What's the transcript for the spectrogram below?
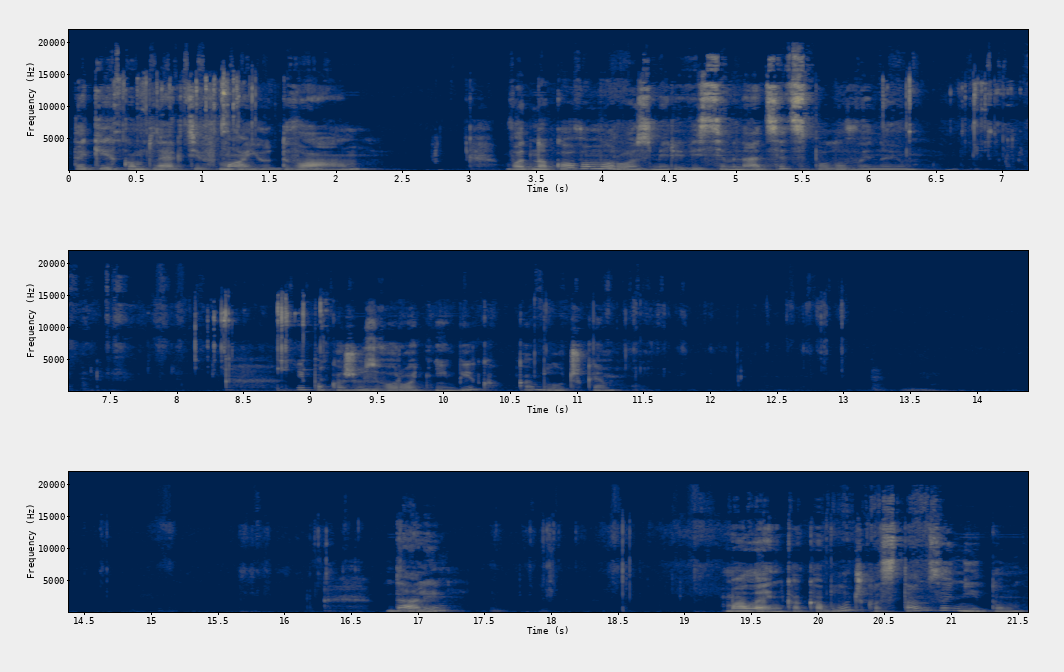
Таких комплектів маю два в однаковому розмірі 18,5. І покажу зворотній бік каблучки. Далі маленька каблучка з танзанітом.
